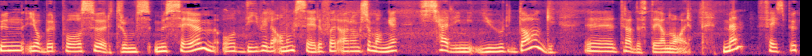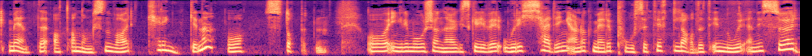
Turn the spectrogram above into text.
Hun jobber på Sør-Troms museum, og de ville annonsere for arrangementet Kjerringjuldag 30. januar. Men Facebook mente at annonsen var krenkende, og stoppet den. Og Ingrid Moe Skjønhaug skriver ordet kjerring er nok mer positivt ladet i nord enn i sør,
